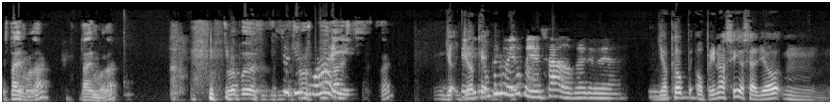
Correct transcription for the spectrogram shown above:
está de moda, está de moda. Solo puedo, Eso qué solo puedo guay. esto, ¿eh? Yo, yo que, Nunca lo hubiera pensado, para que veas. Yo que op- opino así, o sea, yo mm,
